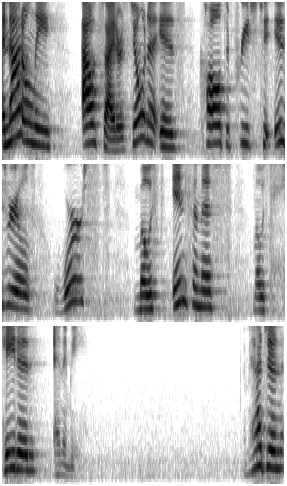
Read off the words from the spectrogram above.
And not only outsiders, Jonah is called to preach to Israel's worst, most infamous, most hated enemy. Imagine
